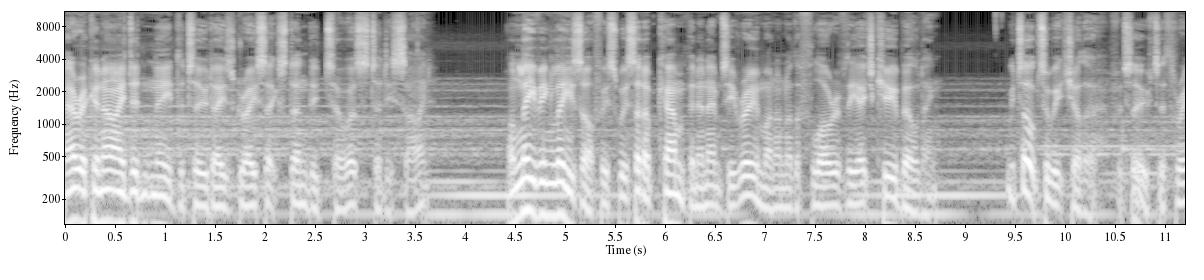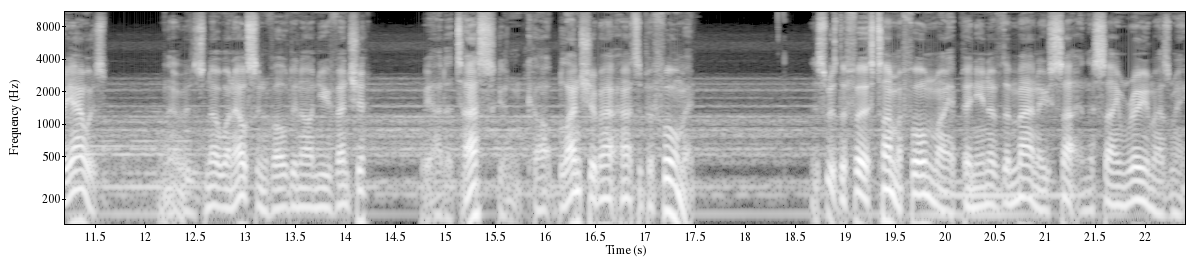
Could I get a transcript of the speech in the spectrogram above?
Eric and I didn't need the two days' grace extended to us to decide. On leaving Lee's office, we set up camp in an empty room on another floor of the HQ building. We talked to each other for two to three hours. There was no one else involved in our new venture. We had a task and carte blanche about how to perform it. This was the first time I formed my opinion of the man who sat in the same room as me.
